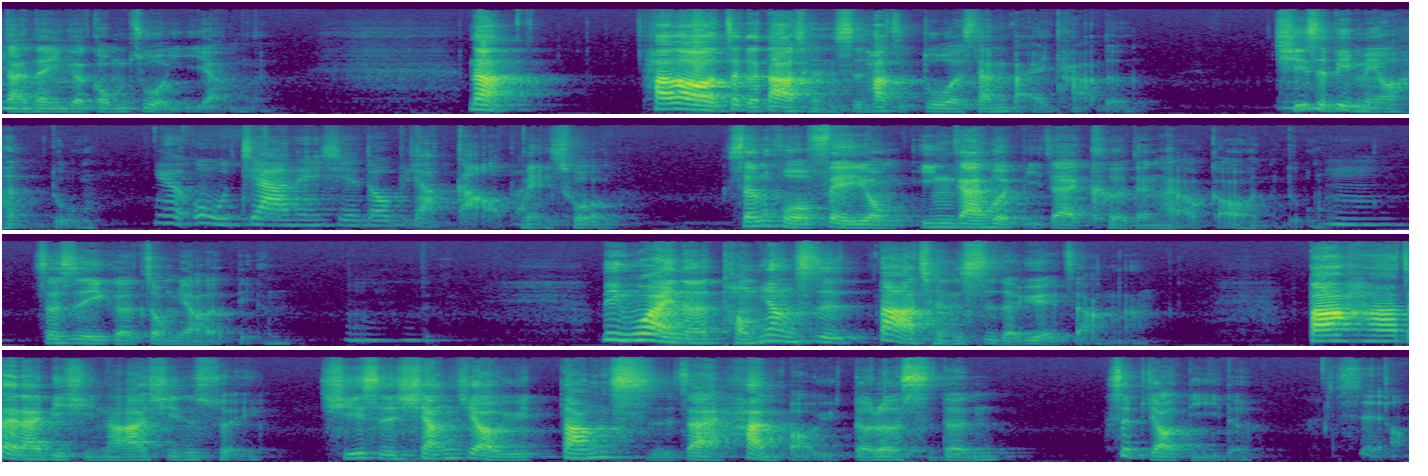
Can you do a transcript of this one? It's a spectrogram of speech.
担任一个工作一样的。那他到这个大城市，他只多了三百塔的，其实并没有很多，因为物价那些都比较高吧。没错，生活费用应该会比在科登还要高很多。嗯这是一个重要的点。另外呢，同样是大城市的乐章啊，巴哈在莱比锡拿的薪水，其实相较于当时在汉堡与德勒斯登是比较低的。是哦，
